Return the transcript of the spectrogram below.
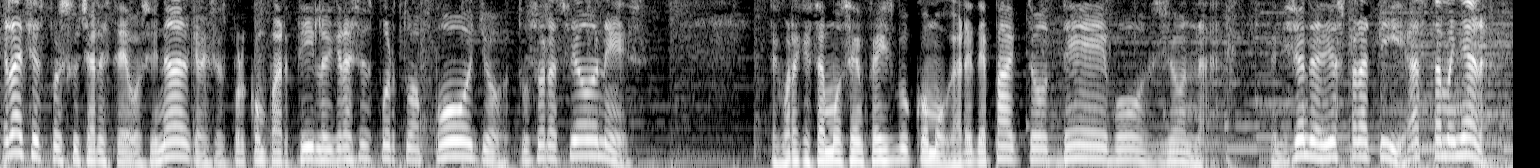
Gracias por escuchar este devocional, gracias por compartirlo y gracias por tu apoyo, tus oraciones. Recuerda que estamos en Facebook como Hogares de Pacto Devocional. Bendiciones de Dios para ti. Hasta mañana.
